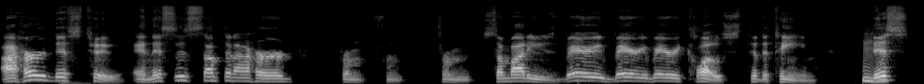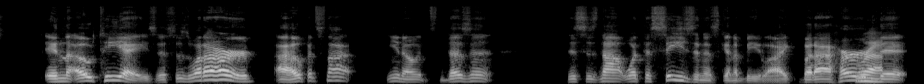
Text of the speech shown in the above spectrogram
I heard this too. And this is something I heard from from from somebody who's very very very close to the team Mhm. this in the OTAs. This is what I heard. I hope it's not, you know, it doesn't. This is not what the season is going to be like. But I heard Right. that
